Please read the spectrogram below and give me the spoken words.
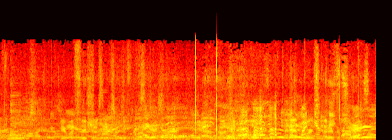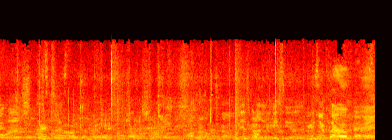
have rules. Here, my fishing is different. Yeah, I have works better for sure. You're it.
